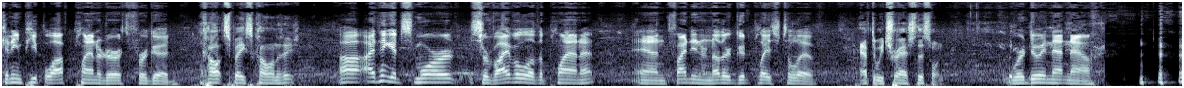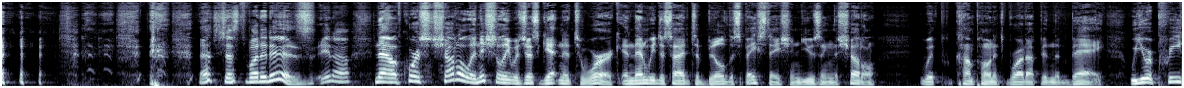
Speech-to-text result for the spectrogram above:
Getting people off planet Earth for good. Call it space colonization. Uh, I think it's more survival of the planet and finding another good place to live. After we trash this one. We're doing that now. That's just what it is, you know. Now, of course, shuttle initially was just getting it to work, and then we decided to build a space station using the shuttle with components brought up in the bay. Were you a pre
